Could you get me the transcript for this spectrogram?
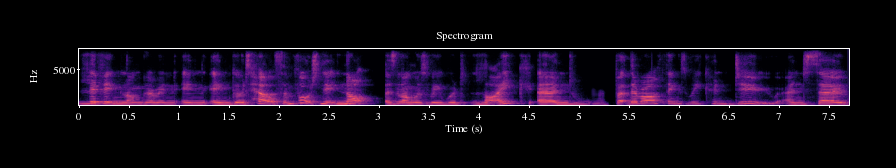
living longer in, in, in good health. Unfortunately, not as long as we would like, and mm-hmm. but there are things we can do. And so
